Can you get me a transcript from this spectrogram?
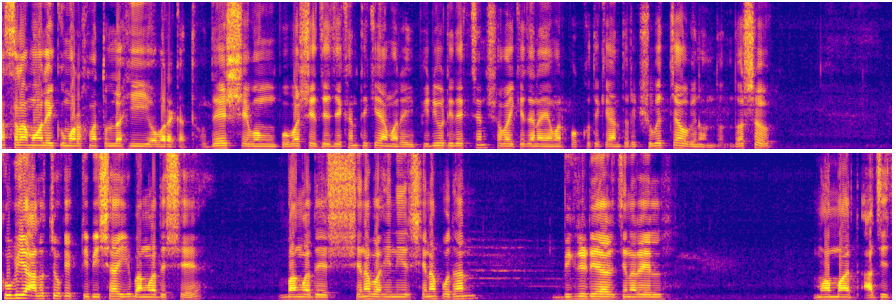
আসসালামু আলাইকুম রহমতুল্লাহি ওবরাকাত দেশ এবং প্রবাসে যে যেখান থেকে আমার এই ভিডিওটি দেখছেন, সবাইকে জানাই আমার পক্ষ থেকে আন্তরিক শুভেচ্ছা অভিনন্দন। দর্শক, খুবই আলোচক একটি বিষয়, বাংলাদেশে বাংলাদেশ সেনাবাহিনীর সেনাপ্রধান ব্রিগেডিয়ার জেনারেল মোহাম্মদ আজিজ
